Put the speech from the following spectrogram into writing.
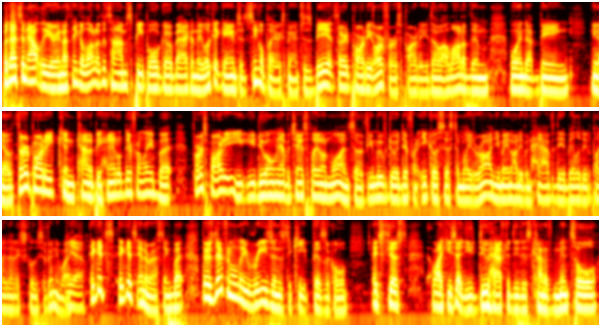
but that's an outlier, and I think a lot of the times people go back and they look at games as single player experiences, be it third party or first party. Though a lot of them will end up being, you know, third party can kind of be handled differently, but first party you, you do only have a chance to play it on one. So if you move to a different ecosystem later on, you may not even have the ability to play that exclusive anyway. Yeah. it gets it gets interesting, but there's definitely reasons to keep physical. It's just like you said, you do have to do this kind of mental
